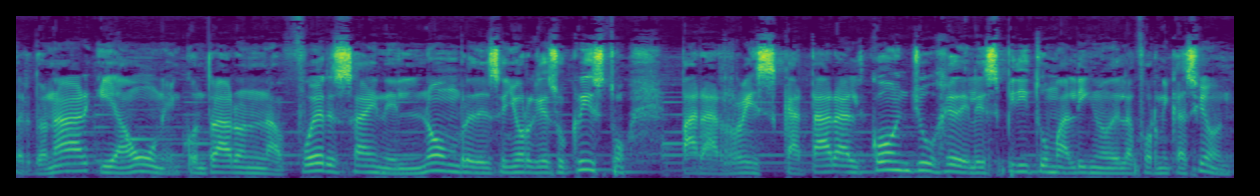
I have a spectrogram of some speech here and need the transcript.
perdonar y aún encontraron la fuerza en el nombre del Señor Jesucristo para rescatar al cónyuge del espíritu maligno de la fornicación.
